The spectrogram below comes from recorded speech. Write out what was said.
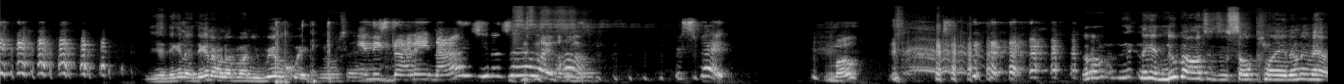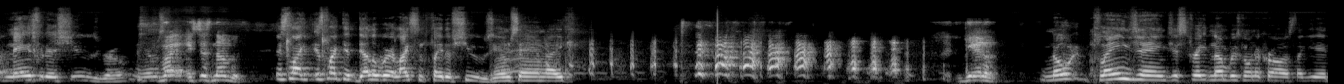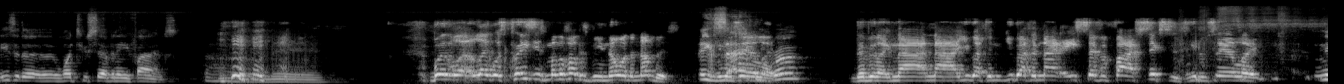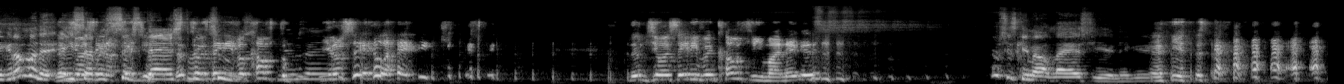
Yeah, they're gonna they're gonna run up on you real quick. You know what I'm saying? In these 989s, you know what I'm saying? Like, oh, respect. Mo? Nigga, New Balances are so plain. They don't even have names for their shoes, bro. You know what I'm saying? right, it's just numbers. It's like it's like the Delaware license plate of shoes. You know what I'm saying? Like Get them. no plain Jane, just straight numbers going across. Like yeah, these are the one two seven eight fives. Oh, man. But like, what's crazy is motherfuckers be knowing the numbers. Exactly, like- bro. They'll be like, nah, nah, you got the you got the nine eight seven five sixes. You know what I'm saying? Like, Nigga, I'm on the them A joints seven ain't six official. dash Them three joints ain't even twos. comfortable. You know what I'm You know what I'm saying? Like, them joints ain't even comfy, my nigga. Those just came out last year, nigga.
